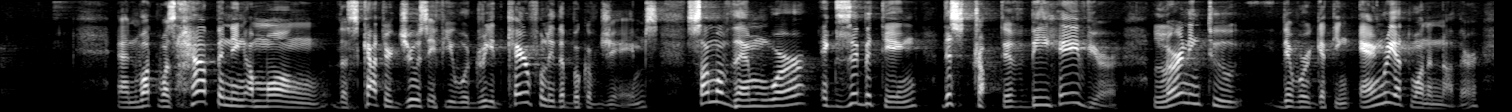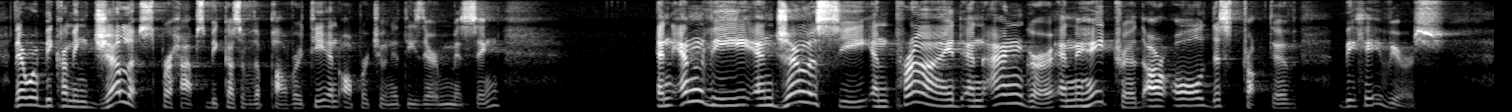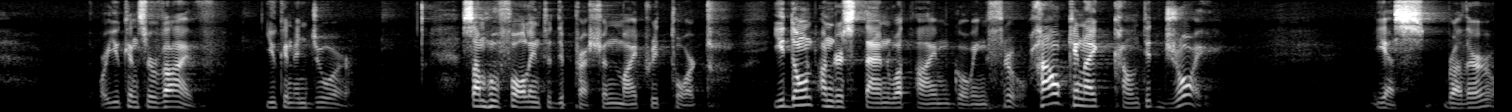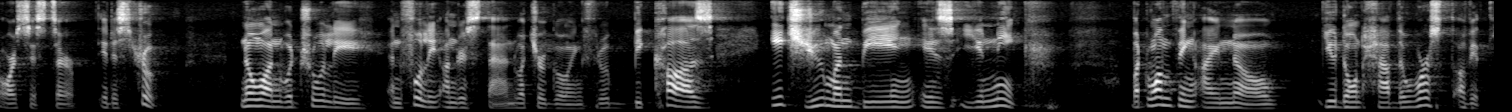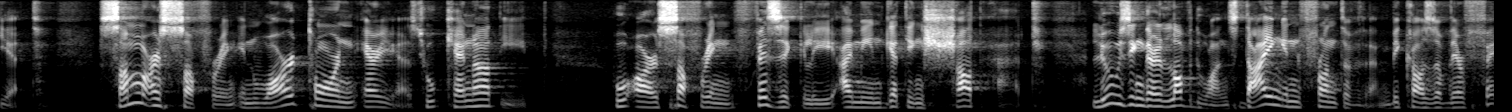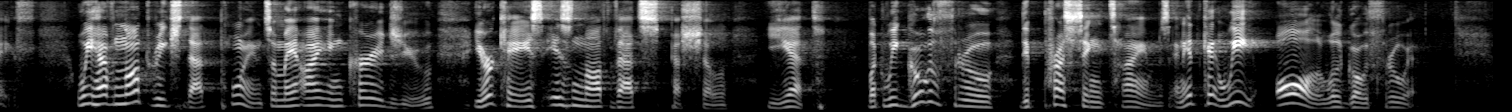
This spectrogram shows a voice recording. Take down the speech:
And what was happening among the scattered Jews, if you would read carefully the book of James, some of them were exhibiting destructive behavior, learning to they were getting angry at one another. They were becoming jealous, perhaps because of the poverty and opportunities they're missing. And envy and jealousy and pride and anger and hatred are all destructive behaviors. Or you can survive, you can endure. Some who fall into depression might retort, You don't understand what I'm going through. How can I count it joy? Yes, brother or sister, it is true. No one would truly and fully understand what you're going through because each human being is unique. But one thing I know you don't have the worst of it yet. Some are suffering in war torn areas who cannot eat, who are suffering physically, I mean, getting shot at losing their loved ones, dying in front of them because of their faith. We have not reached that point. So, may I encourage you, your case is not that special yet. But we go through depressing times, and it can, we all will go through it.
